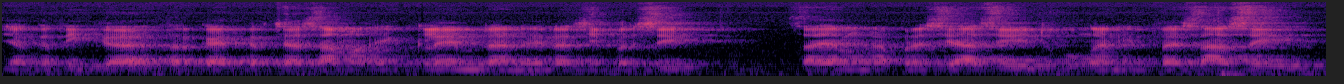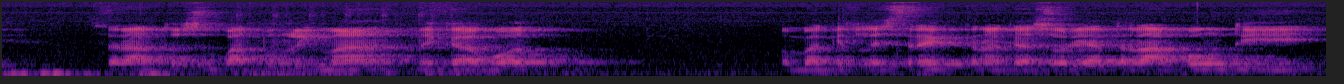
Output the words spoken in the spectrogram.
Yang ketiga terkait kerjasama iklim dan energi bersih, saya mengapresiasi dukungan investasi 145 megawatt pembangkit listrik tenaga surya terapung di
